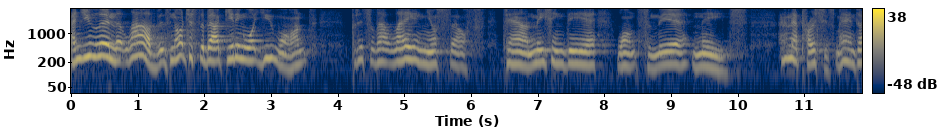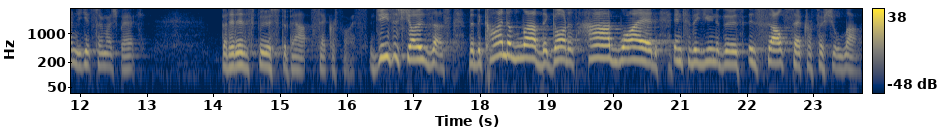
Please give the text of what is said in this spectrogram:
And you learn that love is not just about getting what you want, but it's about laying yourself down, meeting their wants and their needs. And in that process, man, don't you get so much back? But it is first about sacrifice. Jesus shows us that the kind of love that God has hardwired into the universe is self sacrificial love.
